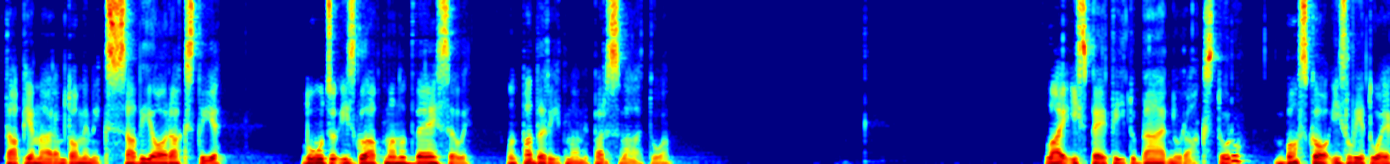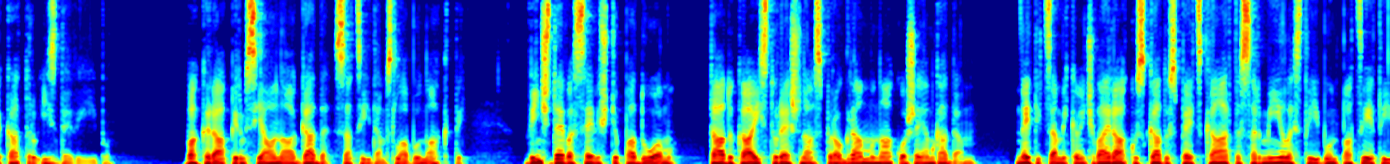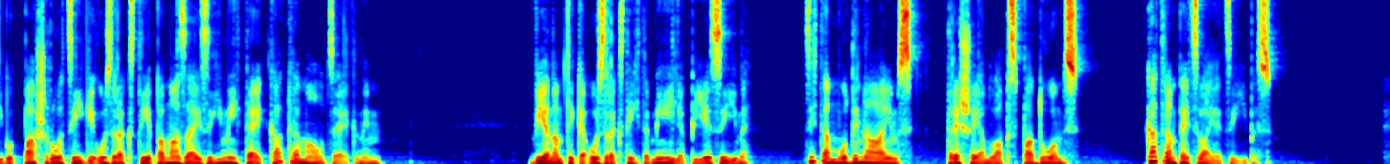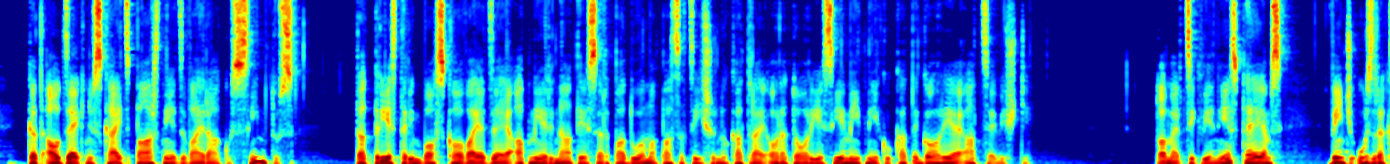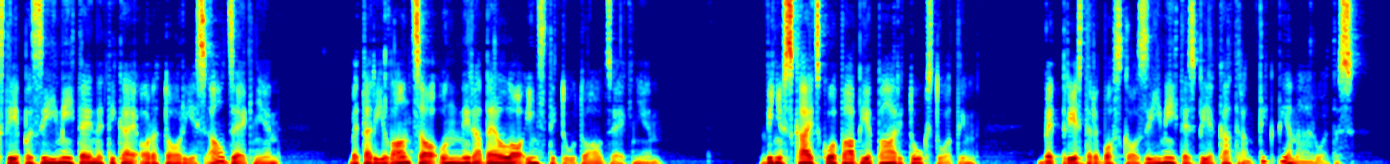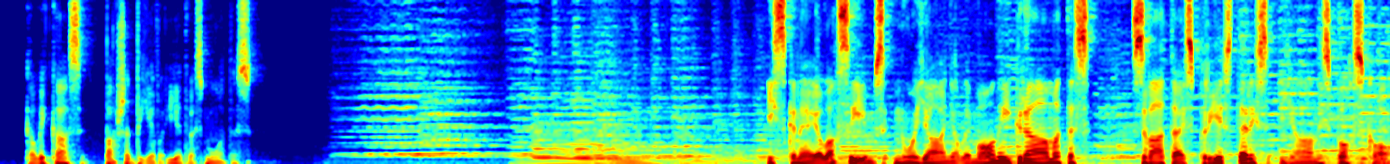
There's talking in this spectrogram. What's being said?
Tā piemēram Dominiks Savio rakstīja: Lūdzu izglābt manu dvēseli un padarīt mani par svēto. Lai izpētītu bērnu raksturu, Bosko izlietoja katru izdevību. Vakarā pirms jaunā gada, sacīdams labu nakti, Viņš deva sevišķu padomu, tādu kā izturēšanās programmu nākošajam gadam. Neticami, ka viņš vairākus gadus pēc kārtas ar mīlestību un pacietību pašrocīgi uzrakstīja pa mazai zīmītei katram audzēknim. Vienam tika uzrakstīta mīļa piezīme, citam mudinājums, trešajam labs padoms, katram pēc vajadzības. Kad audzēkņu skaits pārsniedza vairākus simtus, Tad priesterim Bosko vajadzēja apmierināties ar padoma pasacīšanu katrai oratorijas iemītnieku kategorijai atsevišķi. Tomēr, cik vien iespējams, viņš uzrakstīja pa zīmītei ne tikai oratorijas audzēkņiem, bet arī Lanco un Mirabello institūtu audzēkņiem. Viņu skaits kopā bija pāri tūkstotim, bet priestera Bosko zīmītes bija katram tik piemērotas, ka likās paša dieva iedvesmotas. Izskanēja lasījums no Jāņa Lemonija grāmatas Svētais priesteris Jānis Bosko.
